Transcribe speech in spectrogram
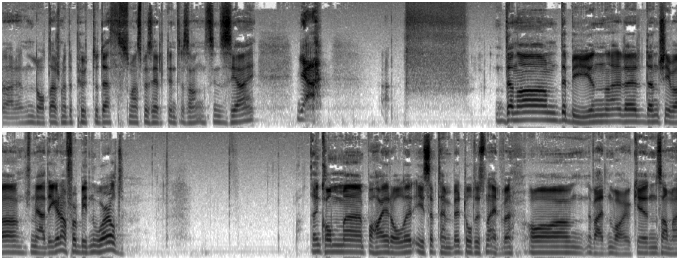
Det er en låt der som heter Put to Death, som er spesielt interessant, syns jeg. Nja Denne debuten, eller den skiva som jeg digger, da, Forbidden World, den kom på High Roller i september 2011, og verden var jo ikke den samme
